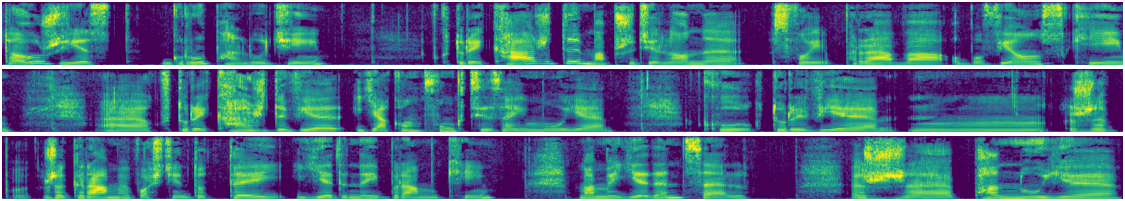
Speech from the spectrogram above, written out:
to już jest grupa ludzi, w której każdy ma przydzielone swoje prawa, obowiązki, e, w której każdy wie, jaką funkcję zajmuje, który wie, mm, że, że gramy właśnie do tej jednej bramki. Mamy jeden cel, że panuje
